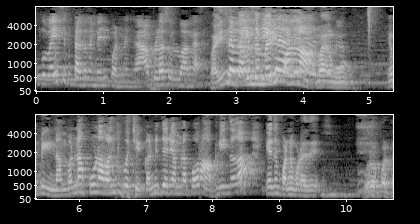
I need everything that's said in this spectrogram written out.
உங்க வயசுக்கு தகுந்த மாதிரி பண்ணுங்க. அப்படிலாம் சொல்லுவாங்க. வயசுக்கு தகுந்த மாதிரி பண்ணலாம். எப்படி? நம்மனா கூணா வளைஞ்சு போச்சு? கண்ணு தெரியாமல போறோம். அப்படி இருந்தா எதுவும் பண்ணக்கூடாது. ஊறப்பட்ட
